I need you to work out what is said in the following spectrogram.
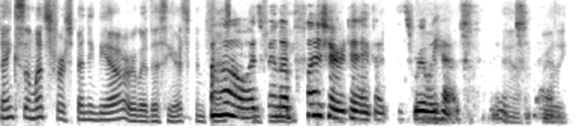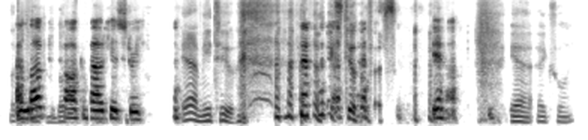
Thanks so much for spending the hour with us here. It's been Oh, it's been a pleasure, David. It really has. It's, yeah, really. I love to talk about history. Yeah, me too. Makes two of us. yeah. Yeah, excellent.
